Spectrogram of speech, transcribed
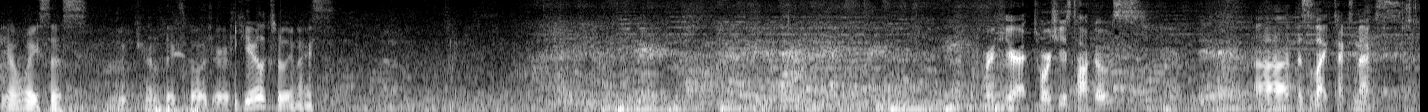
The oasis. Turn up the exposure. Here looks really nice. We're here at Torchy's Tacos. Uh, this is like Tex-Mex.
